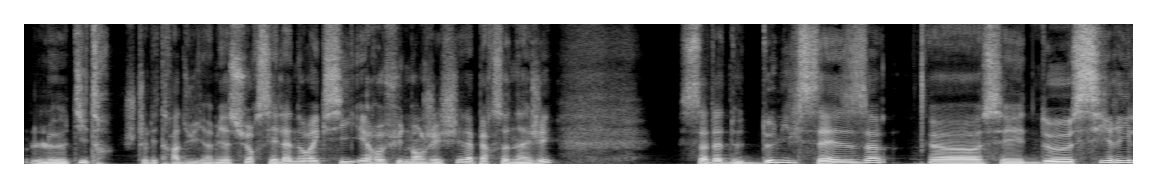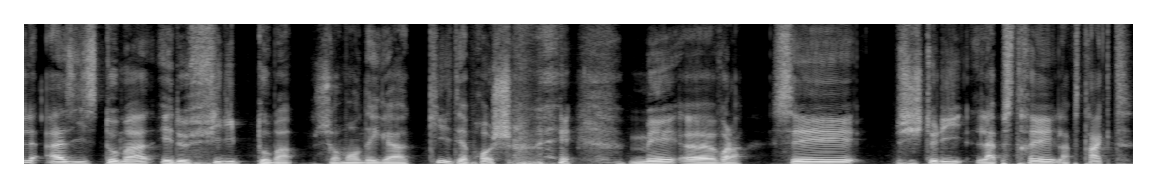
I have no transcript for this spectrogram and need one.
le titre, je te l'ai traduit hein, bien sûr, c'est l'anorexie et refus de manger chez la personne âgée. Ça date de 2016. Euh, c'est de Cyril Aziz Thomas et de Philippe Thomas, sûrement des gars qui étaient proches. Mais voilà, c'est, si je te lis l'abstrait, l'abstract,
